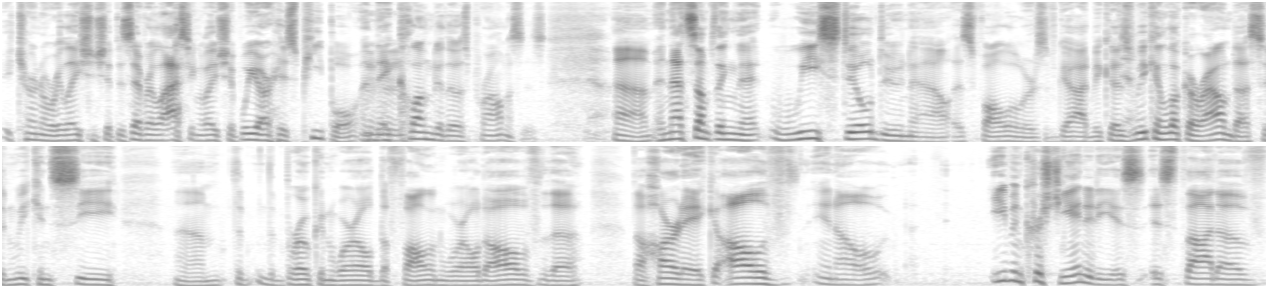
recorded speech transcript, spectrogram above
eternal relationship, this everlasting relationship. We are His people, and they clung to those promises. Um, and that's something that we still do now as followers of God because Yeah. we can look around us and we can see um, the, the broken world, the fallen world, all of the the heartache, all of you know, even Christianity is is thought of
